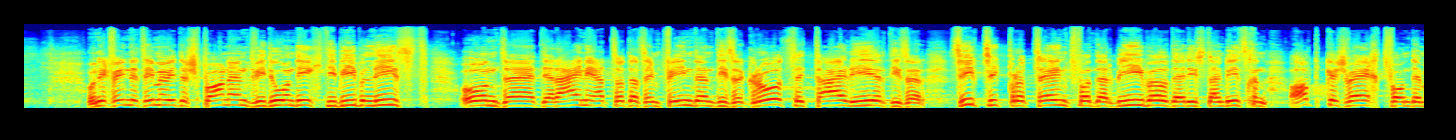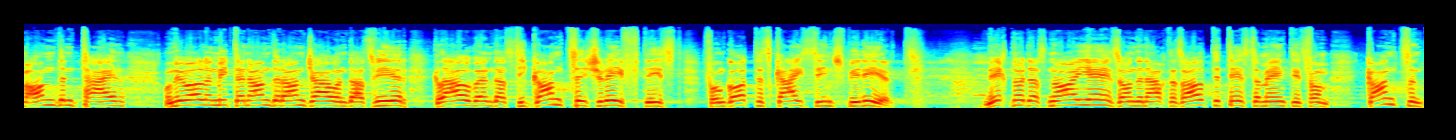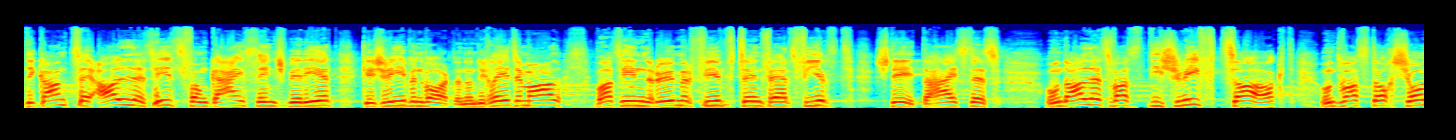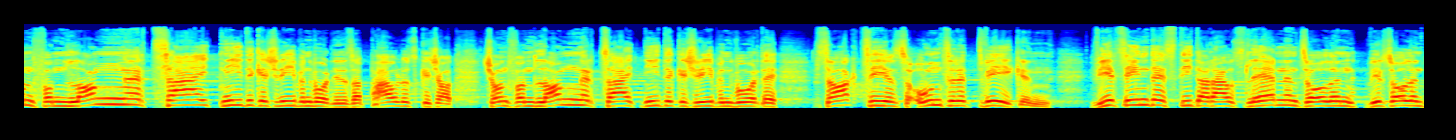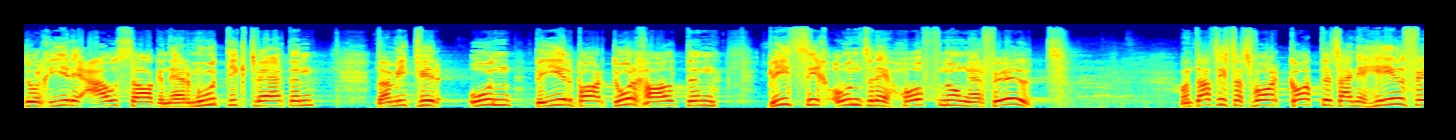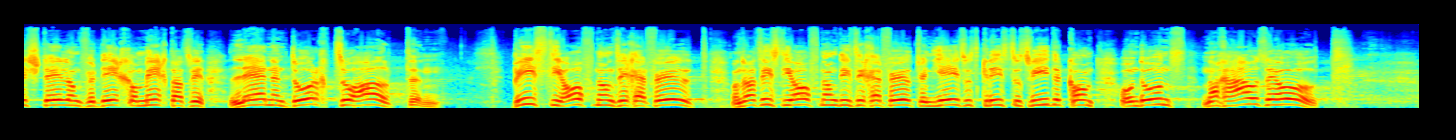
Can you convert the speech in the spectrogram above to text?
Und ich finde es immer wieder spannend, wie du und ich die Bibel liest. Und äh, der eine hat so das Empfinden, dieser große Teil hier, dieser 70 Prozent von der Bibel, der ist ein bisschen abgeschwächt von dem anderen Teil. Und wir wollen miteinander anschauen, dass wir glauben, dass die ganze Schrift ist von Gottes Geist inspiriert. Nicht nur das Neue, sondern auch das Alte Testament ist vom Ganzen, die ganze, alles ist vom Geist inspiriert geschrieben worden. Und ich lese mal, was in Römer 15, Vers 4 steht. Da heißt es, und alles, was die Schrift sagt und was doch schon von langer Zeit niedergeschrieben wurde, das hat Paulus geschaut, schon von langer Zeit niedergeschrieben wurde, sagt sie es unseretwegen, wir sind es, die daraus lernen sollen. Wir sollen durch ihre Aussagen ermutigt werden, damit wir unbeirrbar durchhalten, bis sich unsere Hoffnung erfüllt. Und das ist das Wort Gottes, eine Hilfestellung für dich und mich, dass wir lernen durchzuhalten bis die Hoffnung sich erfüllt. Und was ist die Hoffnung, die sich erfüllt, wenn Jesus Christus wiederkommt und uns nach Hause holt?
